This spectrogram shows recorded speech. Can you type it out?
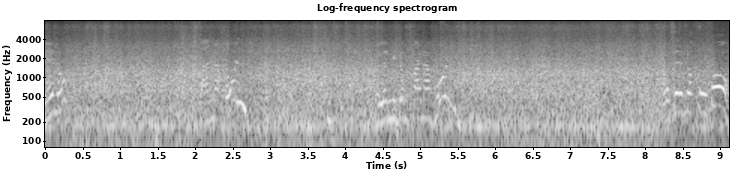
Ayan oh. Sana all. Malamig ang panahon. O, sir, nakubo.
